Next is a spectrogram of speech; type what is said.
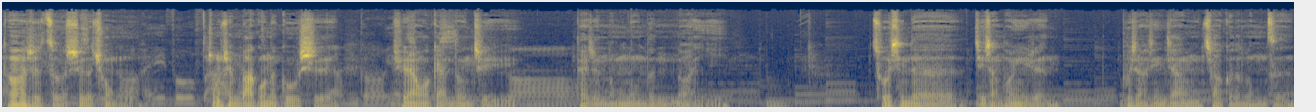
同样是走失的宠物，忠犬八公的故事，却让我感动之余，带着浓浓的暖意。粗心的机场托运人，不小心将小狗的笼子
